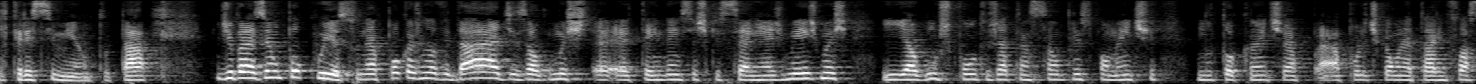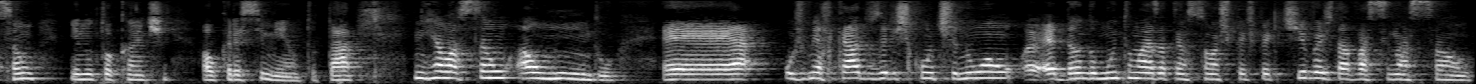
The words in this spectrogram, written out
e crescimento, tá? De Brasil é um pouco isso, né? Poucas novidades, algumas é, tendências que seguem as mesmas e alguns pontos de atenção, principalmente no tocante à, à política monetária, inflação e no tocante ao crescimento, tá? Em relação ao mundo, é, os mercados eles continuam é, dando muito mais atenção às perspectivas da vacinação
